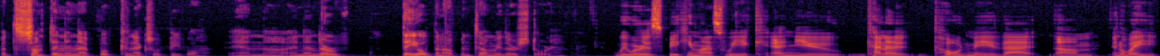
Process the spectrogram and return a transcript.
but something in that book connects with people, and uh, and then they they open up and tell me their story. We were speaking last week, and you kind of told me that, um, in a way,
